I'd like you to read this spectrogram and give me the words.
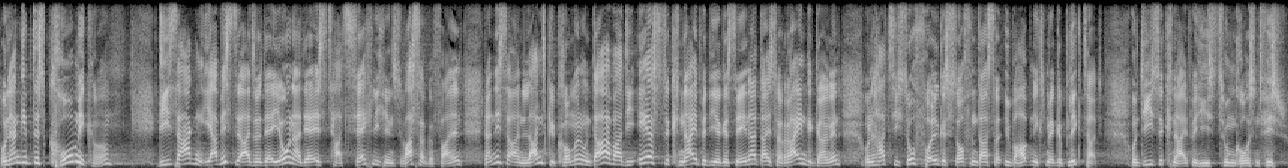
Und dann gibt es Komiker, die sagen, ja wisst ihr, also der Jona, der ist tatsächlich ins Wasser gefallen. Dann ist er an Land gekommen und da war die erste Kneipe, die er gesehen hat. Da ist er reingegangen und hat sich so voll gestoffen, dass er überhaupt nichts mehr geblickt hat. Und diese Kneipe hieß zum großen Fisch.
